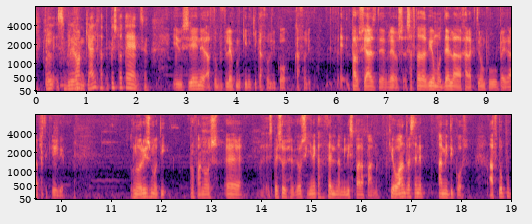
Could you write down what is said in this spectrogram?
και συμπληρώνει και άλλη, θα του πεις τότε έτσι. Η ουσία είναι αυτό που βλέπουμε και είναι και καθολικό. καθολικό. Ε, παρουσιάζεται ευρέως σε αυτά τα δύο μοντέλα χαρακτήρων που περιγράψετε, κύριε Γνωρίζουμε ότι προφανώς ε, στις περισσότερες περιπτώσεις η γυναίκα θα θέλει να μιλήσει παραπάνω και ο άντρας θα είναι αμυντικός. Αυτό που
